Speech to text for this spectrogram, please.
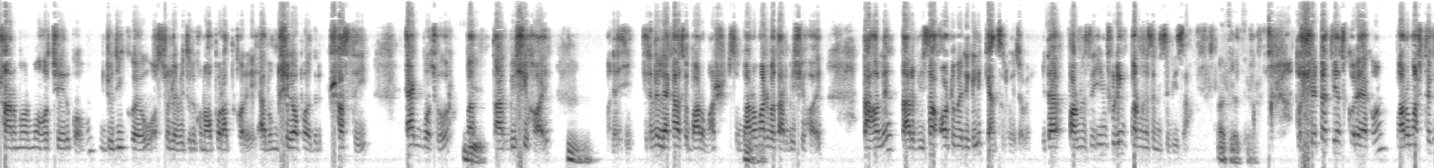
সারমর্ম হচ্ছে এরকম যদি কেউ অস্ট্রেলিয়ার ভিতরে কোনো অপরাধ করে এবং সেই অপরাধের শাস্তি এক বছর বা তার বেশি হয় মানে এখানে লেখা আছে বারো মাস বারো মাস বা তার বেশি হয় তাহলে তার ভিসা অটোমেটিক্যালি ক্যান্সেল হয়ে যাবে। এটা পারমানেন্সি ইনক্লুডিং পারমানেন্সি ভিসা তো সেটা চেঞ্জ করে এখন বারো মাস থেকে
